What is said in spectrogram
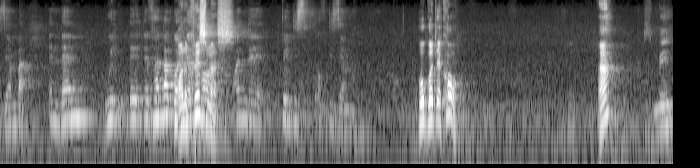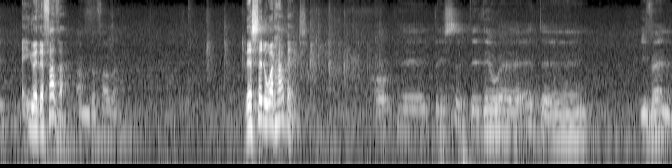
December. And then we, the, the father got On the call Christmas? On the 26th of December. Who got the call? Huh? It's me. You are the father. I'm the father. They said what happened. They said they, they were at the event,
